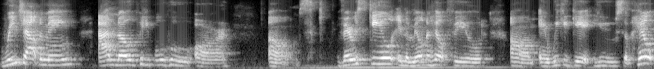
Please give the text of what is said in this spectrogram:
reach out to me. I know people who are um, very skilled in the mental health field, um, and we could get you some help.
